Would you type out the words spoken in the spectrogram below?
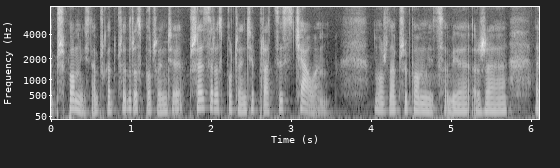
y, przypomnieć, na przykład przed rozpoczęcie, przez rozpoczęcie pracy z ciałem. Można przypomnieć sobie, że, y,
